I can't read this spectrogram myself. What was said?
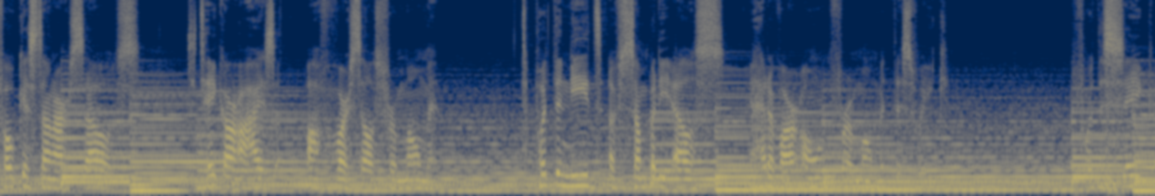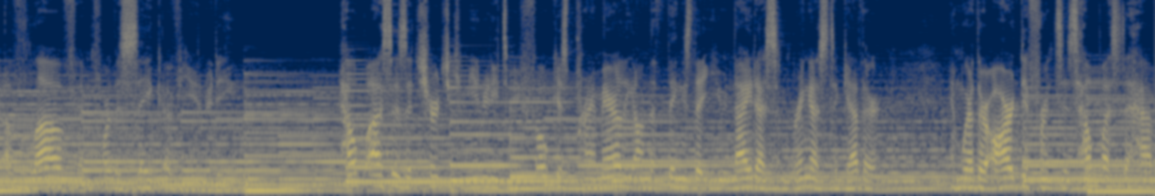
focused on ourselves, to take our eyes off of ourselves for a moment, to put the needs of somebody else ahead of our own for a moment this week, for the sake of love and for the sake of unity. Help us as a church community to be focused primarily on the things that unite us and bring us together. And where there are differences, help us to have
